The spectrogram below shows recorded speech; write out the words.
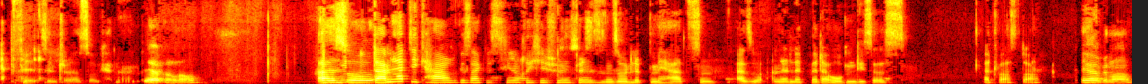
Äpfel sind oder so, keine Ahnung. Ja, genau. Also, Dann hat die Caro gesagt, was sie noch richtig schön findet, sind so Lippenherzen. Also an der Lippe da oben dieses etwas da. ja, genau.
